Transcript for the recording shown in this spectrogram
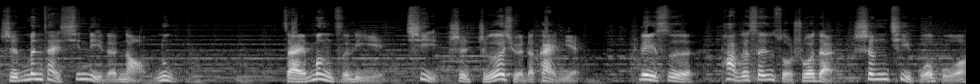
是闷在心里的恼怒。在孟子里，气是哲学的概念，类似帕格森所说的生气勃勃，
